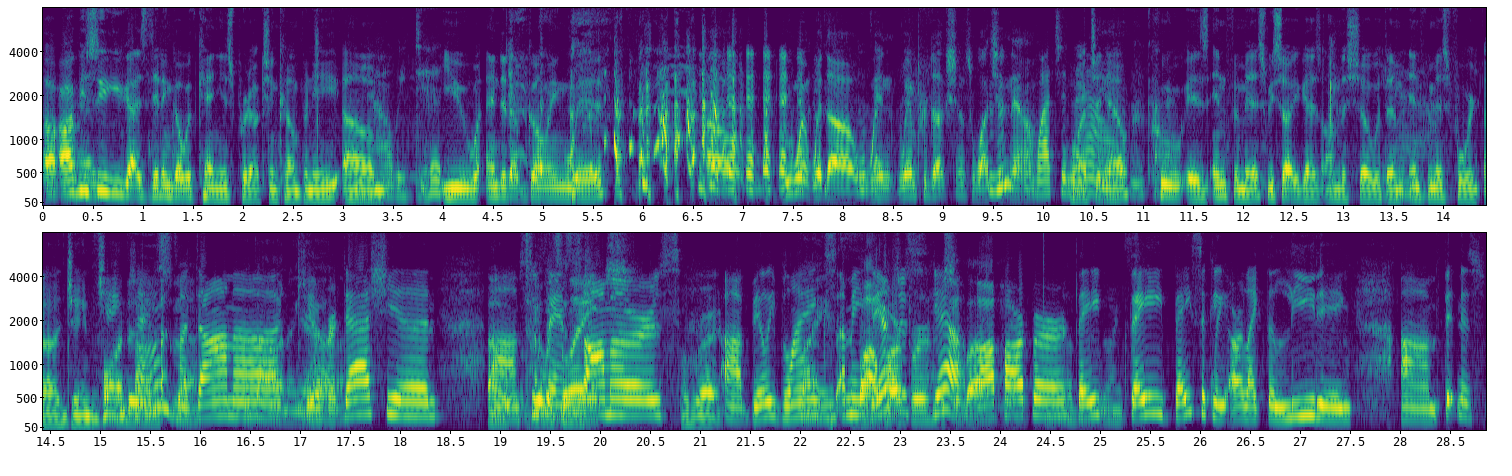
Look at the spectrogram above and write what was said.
obviously, you guys didn't go with Kenya's production company. Um, No, we did. You ended up going with we went with uh, Win Win Productions. Watch it now. Watch it now. Watch It Now, who is infamous. We saw you guys on the show with them, Yeah. infamous for uh, Jane Fonda's. Fonda. Madonna, Madonna, Kim yeah. Kardashian, um, Billy Suzanne Blanks. Summers, Oh, right. uh, Billy Blanks. Blanks. I mean, Bob they're Harper. just yeah, a lot, Bob yeah. Harper. They they basically are like the leading um, fitness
